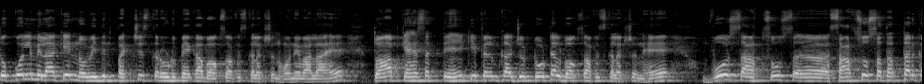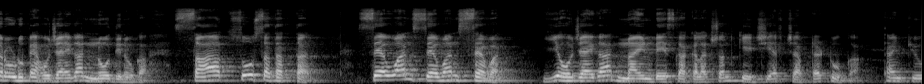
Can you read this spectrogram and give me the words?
तो कुल मिला के नौवे दिन पच्चीस करोड़ रुपए का बॉक्स ऑफ़िस कलेक्शन होने वाला है। तो आप कह सकते हैं कि फ़िल्म का जो टोटल बॉक्स ऑफ़िस कलेक्शन है, वो सात सौ करोड़ रुपए हो जाएगा नौ दिनों का। सात सौ सतहत्तर सेवन सेवन सेवन ये हो जाएगा नाइन डेज़ का कलेक्शन के चैप्टर टू का। Thank you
